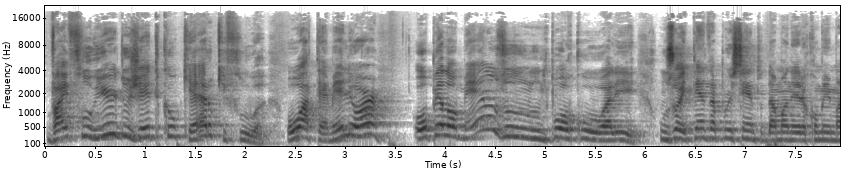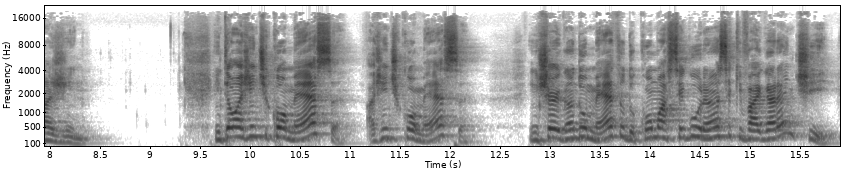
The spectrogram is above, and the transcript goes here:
vai fluir do jeito que eu quero que flua, ou até melhor, ou pelo menos um, pouco ali, uns 80% da maneira como eu imagino. Então a gente começa, a gente começa enxergando o método como a segurança que vai garantir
